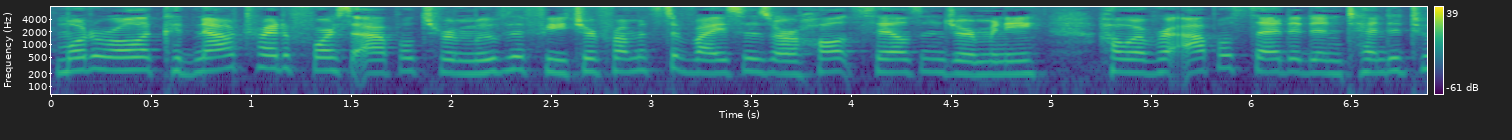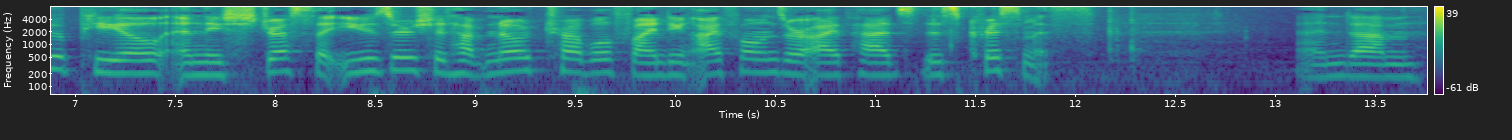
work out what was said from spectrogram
Motorola could now try to force Apple to remove the feature from its devices or halt sales in Germany. However, Apple said it intended to appeal, and they stressed that users should have no trouble finding iPhones or iPads this Christmas. And um,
